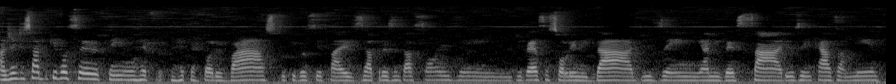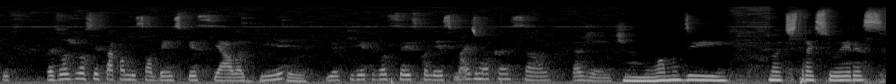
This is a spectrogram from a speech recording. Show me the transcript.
A gente sabe que você tem um rep- repertório vasto, que você faz apresentações em diversas solenidades, em aniversários, em casamentos. Mas hoje você está com uma missão bem especial aqui. E eu queria que você escolhesse mais uma canção pra gente. Hum, Vamos de Noites Traiçoeiras,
